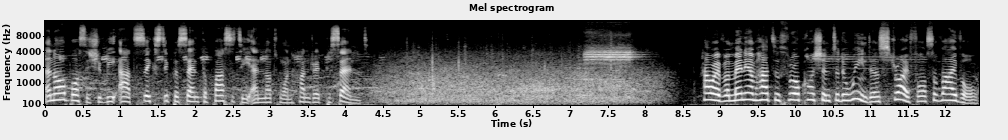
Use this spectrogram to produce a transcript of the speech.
and all buses should be at 60% capacity and not 100%. However, many have had to throw caution to the wind and strive for survival.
